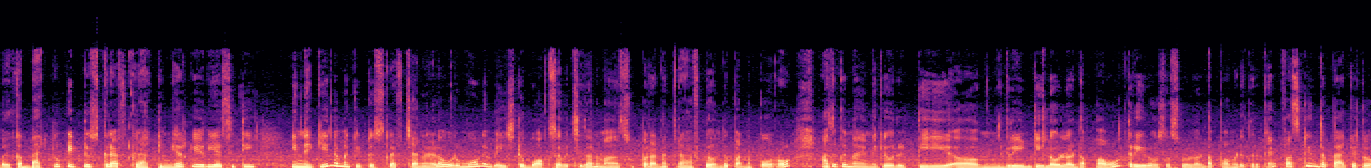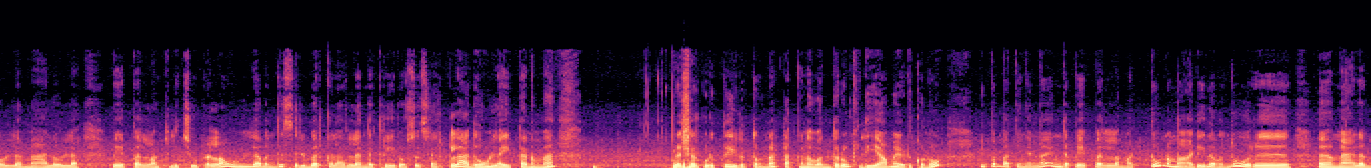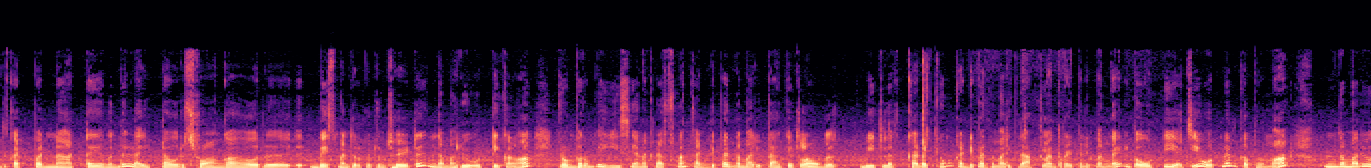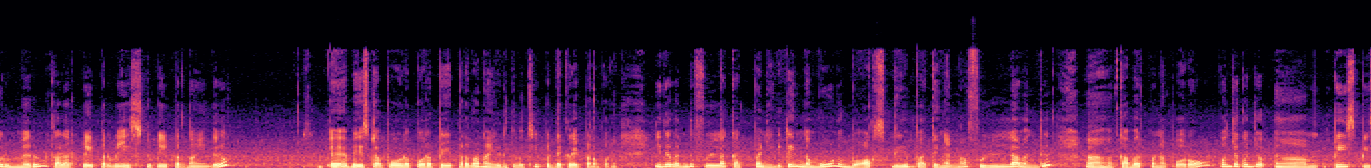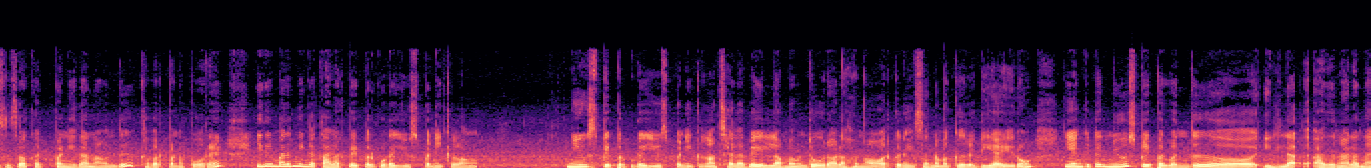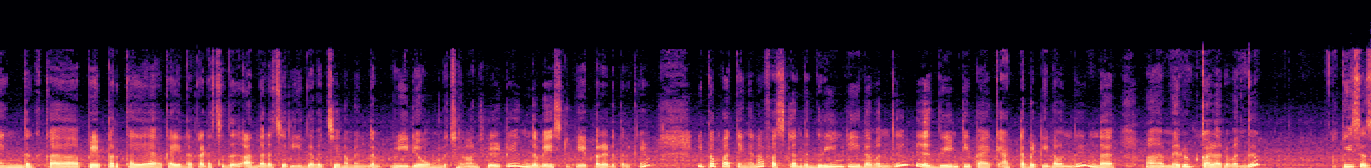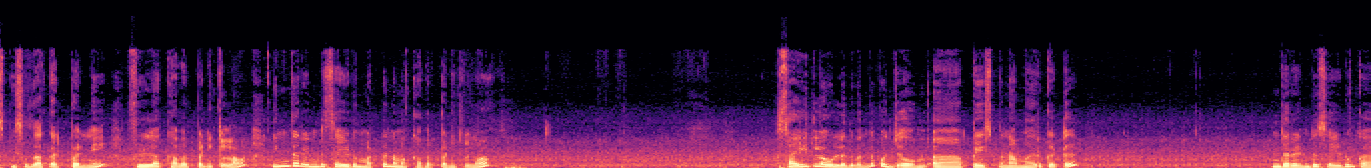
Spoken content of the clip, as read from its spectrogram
Welcome back to Kittu's craft crafting year curiosity இன்றைக்கி நம்ம Kittus craft சேனலில் ஒரு மூணு வேஸ்ட்டு பாக்ஸை வச்சு தான் நம்ம சூப்பரான கிராஃப்ட் வந்து பண்ண போகிறோம் அதுக்கு நான் இன்றைக்கி ஒரு டீ க்ரீன் டீயில் உள்ள டப்பாவும் த்ரீ ரோசஸில் உள்ள டப்பாவும் எடுத்திருக்கேன். ஃபஸ்ட் இந்த பேக்கெட்டில் உள்ள மேலே உள்ள பேப்பர்லாம் கிழிச்சு விட்றலாம் உள்ளே வந்து சில்வர் கலரில் அந்த த்ரீ ரோசஸில் இருக்குல்ல அதுவும் லைட்டாக நம்ம ப்ரெஷர் கொடுத்து இழுத்தோம்னா டக்குன்னு வந்துடும் கிளியாமல் எடுக்கணும். இப்போ பார்த்திங்கன்னா இந்த பேப்பரில் மட்டும் நம்ம அடியில் வந்து ஒரு மேலே வந்து கட் பண்ண அட்டையை வந்து லைட்டாக ஒரு ஸ்ட்ராங்காக ஒரு பேஸ்மெண்ட் இருக்கட்டும்னு சொல்லிட்டு இந்த மாதிரி ஒட்டிக்கலாம். ரொம்ப ரொம்ப ஈஸியான கிராஃப்ட் தான். கண்டிப்பாக இந்த மாதிரி பேக்கெட்லாம் உங்களுக்கு வீட்டில் கிடைக்கும். கண்டிப்பாக இந்த மாதிரி கிராஃப்ட்லாம் ட்ரை பண்ணி பாருங்கள் இப்போ ஒட்டியாச்சு. ஒட்டினதுக்கப்புறமா இந்த மாதிரி ஒரு maroon colour paper waste paper தான் இது. வேஸ்ட்டாக போட போகிற பேப்பரை தான் நான் எடுத்து வச்சு இப்போ டெக்கரேட் பண்ண போகிறேன் இதை வந்து ஃபுல்லாக கட் பண்ணிக்கிட்டு இந்த மூணு பாக்ஸ்லேயும் பார்த்திங்கன்னா ஃபுல்லாக வந்து கவர் பண்ண போகிறோம் கொஞ்சம் கொஞ்சம் பீஸ் பீசஸாக கட் பண்ணி தான் நான் வந்து கவர் பண்ண போகிறேன் இதே மாதிரி நீங்கள் கலர் பேப்பர் கூட யூஸ் பண்ணிக்கலாம். நியூஸ் பேப்பர் கூட யூஸ் பண்ணிக்கலாம். செலவே இல்லாமல் வந்து ஒரு அழகான ஆர்கனைசர் நமக்கு ரெடி ஆயிரும். என்கிட்ட நியூஸ் பேப்பர் வந்து இல்லை. அதனால் நான் இந்த க பேப்பர் கைய கையில் கிடச்சிது. அந்த சரி இதை வச்சு நம்ம இந்த வீடியோ முடிச்சிடலாம்னு சொல்லிட்டு இந்த வேஸ்ட் பேப்பர் எடுத்திருக்கேன். இப்போ பார்த்தீங்கன்னா ஃபஸ்ட்டு அந்த க்ரீன் டீயில் வந்து க்ரீன் டீ பேக் அட்டபெட்டியில் வந்து இந்த மெரூன் கலர் வந்து பீசஸ் பீசஸாக கட் பண்ணி ஃபுல்லாக கவர் பண்ணிக்கலாம். இந்த ரெண்டு சைடும் மட்டும் நம்ம கவர் பண்ணிக்கலாம். சைடில் உள்ளது வந்து கொஞ்சம் பேஸ்ட் பண்ணாமல் இருக்கட்டு. இந்த ரெண்டு சைடும் க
